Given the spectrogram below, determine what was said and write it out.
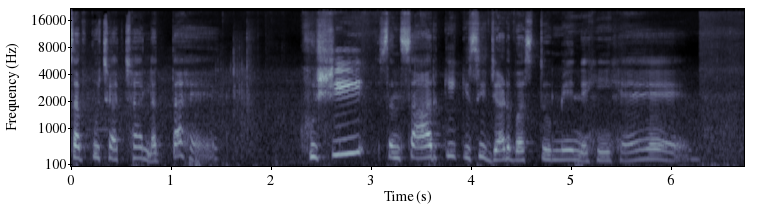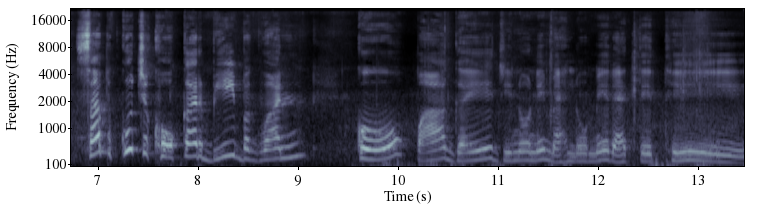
सब कुछ अच्छा लगता है? खुशी संसार की किसी जड़ वस्तु में नहीं है। सब कुछ खोकर भी भगवान को पा गए जिन्होंने महलों में रहते थे।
